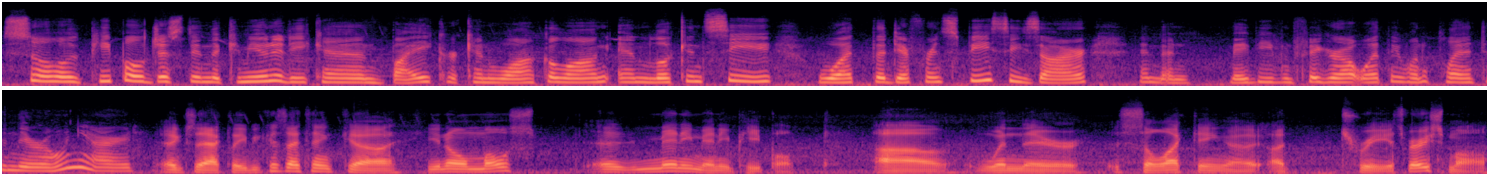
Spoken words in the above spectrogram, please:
So people just in the community can bike or can walk along and look and see what the different species are and then maybe even figure out what they want to plant in their own yard. Exactly, because I think, uh, you know, most uh, many, many people, uh, when they're selecting a, a, tree, it's very small,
